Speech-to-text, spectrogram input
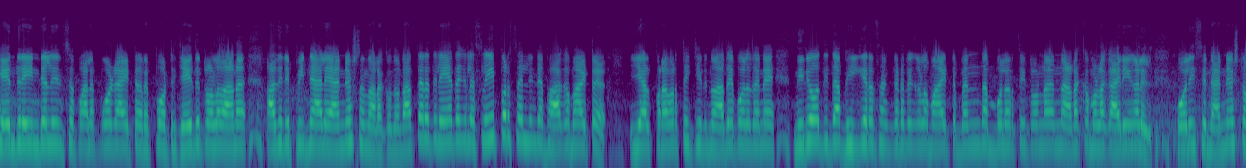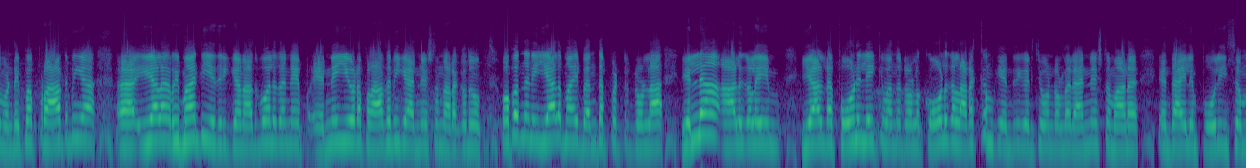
കേന്ദ്ര ഇന്റലിജൻസ് പലപ്പോഴായിട്ട് റിപ്പോർട്ട് ചെയ്തിട്ടുള്ളതാണ്. അതിന് പിന്നാലെ അന്വേഷണം നടക്കുന്നുണ്ട്. അത്തരത്തിൽ ഏതെങ്കിലും സ്ലീപ്പർ സെല്ലിന്റെ ഭാഗമായിട്ട് ഇയാൾ പ്രവർത്തിച്ചിരുന്നു. അതേപോലെ തന്നെ നിരോധിത ഭീകര സംഘടനകളുമായിട്ട് ബന്ധം പുലർത്തിയിട്ടുണ്ടോ എന്ന അടക്കമുള്ള കാര്യങ്ങളിൽ പോലീസിന്റെ അന്വേഷണമുണ്ട്. ഇപ്പോൾ പ്രാഥമിക ഏഹ്, ഇയാളെ റിമാൻഡ് ചെയ്തിരിക്കുകയാണ്. അതുപോലെ തന്നെ എൻ ഐ എയുടെ പ്രാഥമിക അന്വേഷണം നടക്കുന്നു. ഒപ്പം തന്നെ ഇയാളുമായി ബന്ധപ്പെട്ടിട്ടുള്ള എല്ലാ ആളുകളെയും ഇയാളുടെ ഫോണിലേക്ക് വന്നിട്ടുള്ള കോളുകൾ അടക്കം കേന്ദ്രീകരിച്ചുകൊണ്ടുള്ള ഒരു അന്വേഷണമാണ് എന്തായാലും പോലീസും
